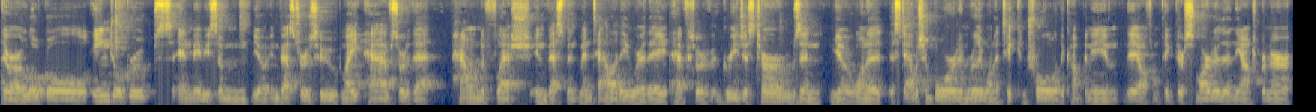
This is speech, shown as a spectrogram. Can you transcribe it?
there are local angel groups and maybe some, you know, investors who might have sort of that pound of flesh investment mentality where they have sort of egregious terms and you know want to establish a board and really want to take control of the company and they often think they're smarter than the entrepreneur.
